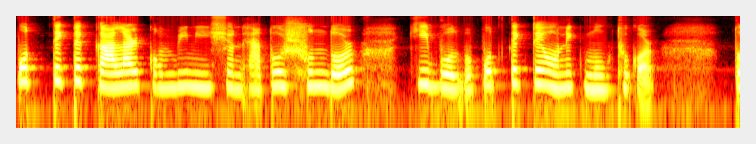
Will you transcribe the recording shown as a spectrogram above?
প্রত্যেকটা কালার কম্বিনেশন এত সুন্দর, কি বলব? প্রত্যেকটাই অনেক মুগ্ধকর। তো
